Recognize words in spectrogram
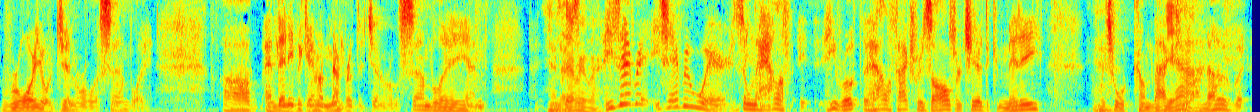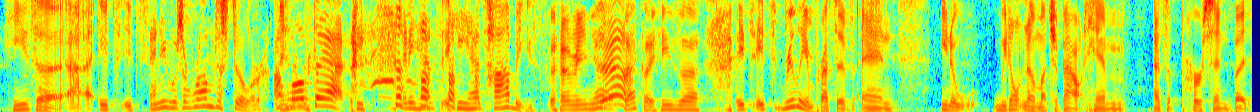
Royal General Assembly. Uh, and then he became a member of the General Assembly and He's everywhere. He's every, He's everywhere. He's on the Halif- He wrote the Halifax Resolves or chaired the committee. Which we'll come back yeah. to. I know, but he's a. Uh, it's it's. And he was a rum distiller. I love a, that. and he has he has hobbies. I mean, yeah, yeah, exactly. He's a. It's it's really impressive, and you know we don't know much about him as a person, but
